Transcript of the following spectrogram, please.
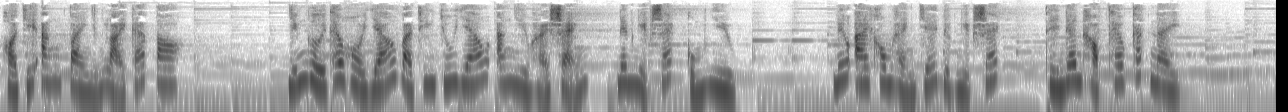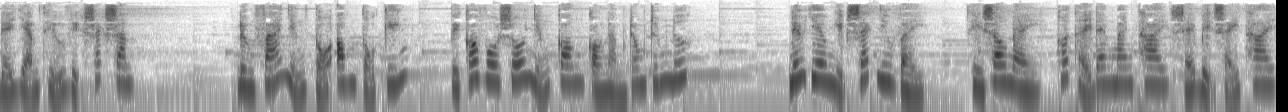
họ chỉ ăn toàn những loại cá to. Những người theo Hồi giáo và Thiên Chúa giáo ăn nhiều hải sản nên nghiệp sát cũng nhiều. Nếu ai không hạn chế được nghiệp sát thì nên học theo cách này để giảm thiểu việc sát sanh. Đừng phá những tổ ong tổ kiến vì có vô số những con còn nằm trong trứng nước. Nếu gieo nghiệp sát như vậy, thì sau này có thể đang mang thai sẽ bị sảy thai,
